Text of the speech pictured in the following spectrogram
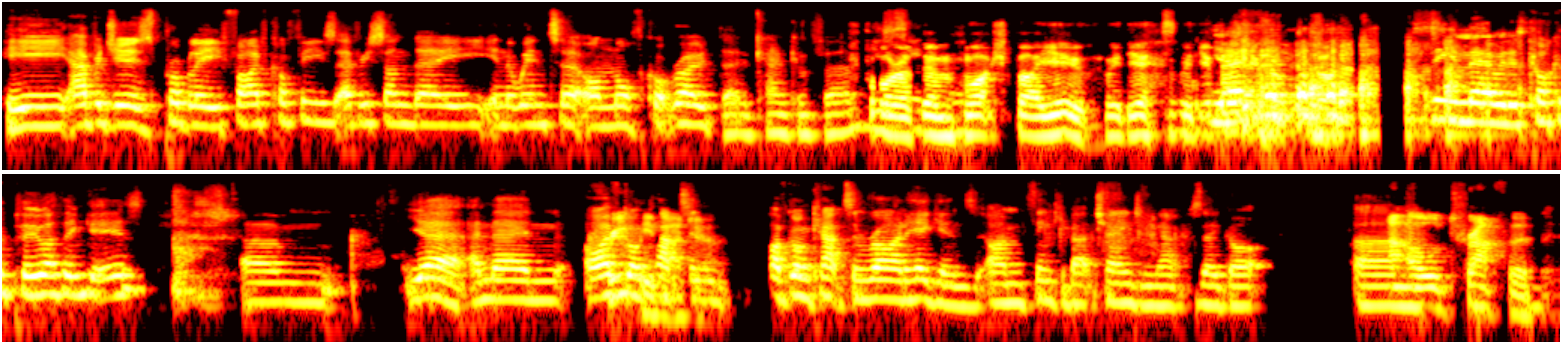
He averages probably five coffees every Sunday in the winter on Northcote Road, though. Can confirm. Four He's of them seen- watched by you with your with your Yeah. seen him there with his cockapoo, I think it is. Um, yeah, and then I've gone captain. badger. I've gone captain Ryan Higgins. I'm thinking about changing that because they got. Um, at Old Trafford.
